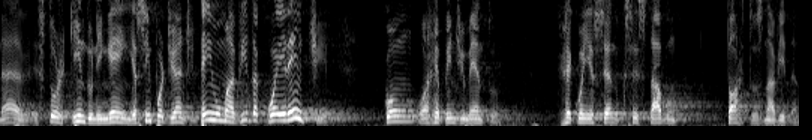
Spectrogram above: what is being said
né, extorquindo ninguém e assim por diante. Tenha uma vida coerente com o arrependimento, reconhecendo que vocês estavam tortos na vida.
